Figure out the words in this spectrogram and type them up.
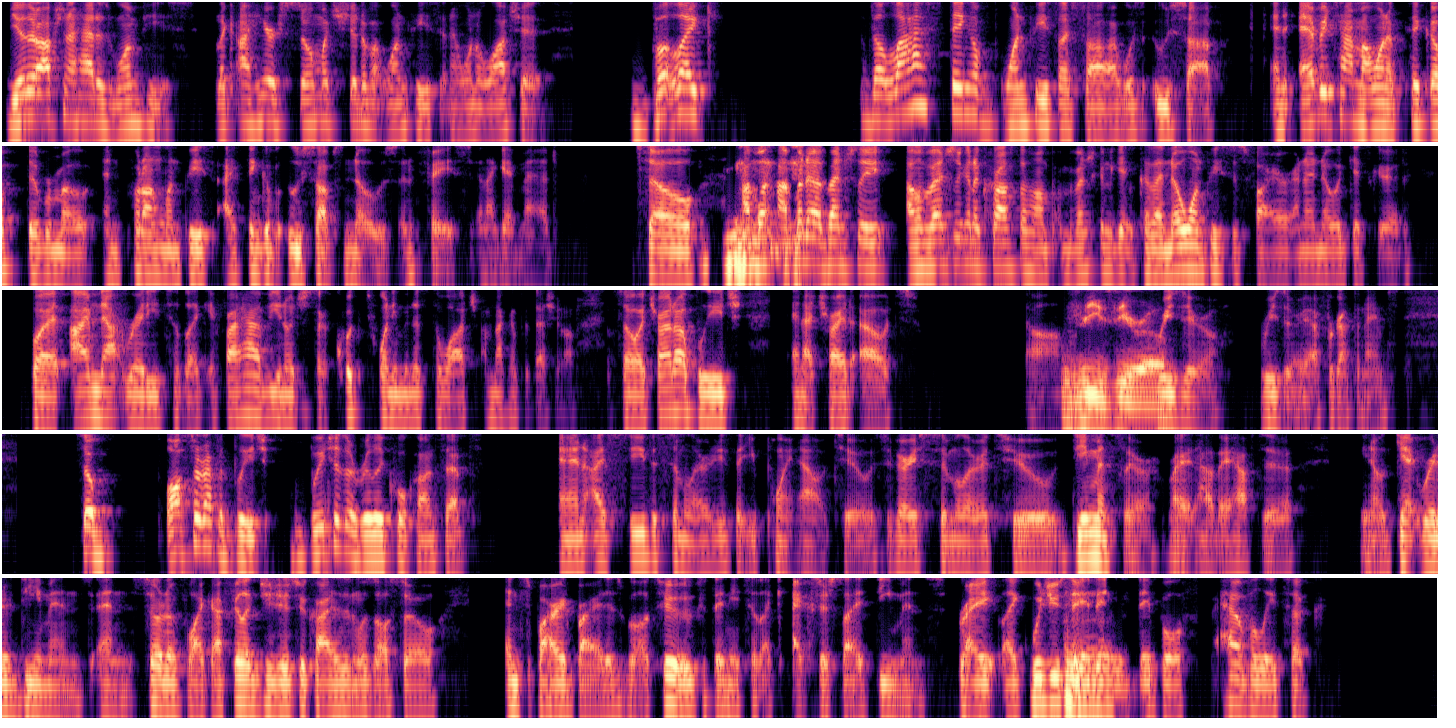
The other option I had is One Piece. Like I hear so much shit about One Piece, and I want to watch it, but like the last thing of One Piece I saw was Usopp. And every time I want to pick up the remote and put on One Piece, I think of Usopp's nose and face, and I get mad. So I'm, I'm gonna eventually I'm eventually gonna cross the hump. I'm eventually gonna get because I know One Piece is fire and I know it gets good, but I'm not ready to like if I have you know just a quick 20 minutes to watch, I'm not gonna put that shit on. So I tried out Bleach and I tried out um, ReZero. ReZero. ReZero, yeah, I forgot the names. So I'll start off with Bleach. Bleach is a really cool concept, and I see the similarities that you point out too. It's very similar to Demon Slayer, right? How they have to, you know, get rid of demons and sort of like I feel like Jujutsu Kaisen was also inspired by it as well too, because they need to like exercise demons, right? Like, would you say they they both heavily took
